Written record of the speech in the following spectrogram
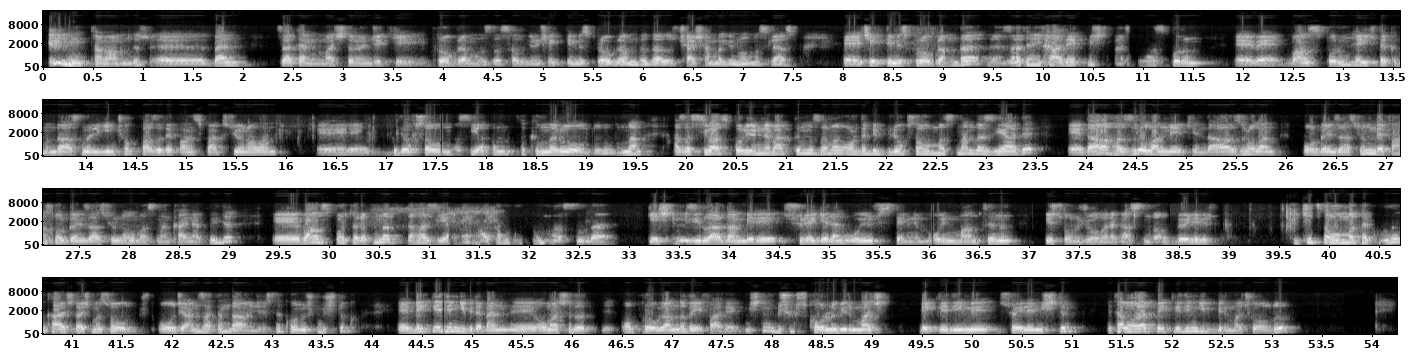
Tamamdır. Ee, ben zaten maçtan önceki programımızda, salı günü çektiğimiz programda, daha doğrusu çarşamba günü olması lazım. Ee, çektiğimiz programda e, zaten ifade etmiştim. Ben Sivasspor'un e, ve Vanspor'un her iki takımında aslında ligin çok fazla defansif aksiyon alan, e, blok savunması yapan takımları olduğunu. Bundan aslında Sivasspor yönüne baktığımız zaman orada bir blok savunmasından da ziyade e, daha hazır olan mevkinin, daha hazır olan organizasyonun defans organizasyonu olmasından kaynaklıydı. E, Van Spor tarafında daha ziyade Hakan Kutlu'nun aslında geçtiğimiz yıllardan beri süre gelen oyun sisteminin, oyun mantığının bir sonucu olarak aslında böyle bir iki savunma takımının karşılaşması ol, olacağını zaten daha öncesinde konuşmuştuk. E, beklediğim gibi de ben e, o maçta da o programda da ifade etmiştim. Düşük skorlu bir maç beklediğimi söylemiştim. E, tam olarak beklediğim gibi bir maç oldu.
